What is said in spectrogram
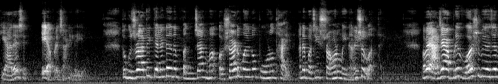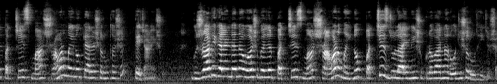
ક્યારે છે એ આપણે જાણી લઈએ. તો ગુજરાતી કેલેન્ડર અને પંચાંગમાં અષાઢ મહિનો પૂર્ણ થાય અને પછી શ્રાવણ મહિનાની શરૂઆત થાય. હવે આજે આપણે વર્ષ બે હજાર પચીસમાં શ્રાવણ મહિનો ક્યારે શરૂ થશે તે જાણીશું. ગુજરાતી કેલેન્ડરના વર્ષ બે હજાર પચીસમાં શ્રાવણ મહિનો પચીસ જુલાઈની શુક્રવારના રોજ શરૂ થઈ જશે.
